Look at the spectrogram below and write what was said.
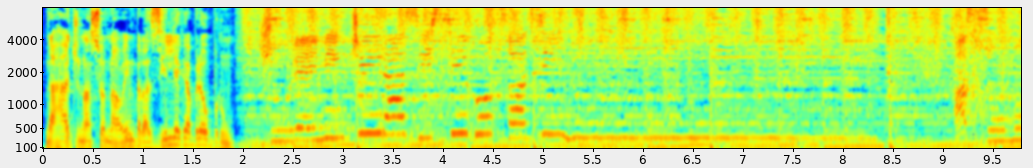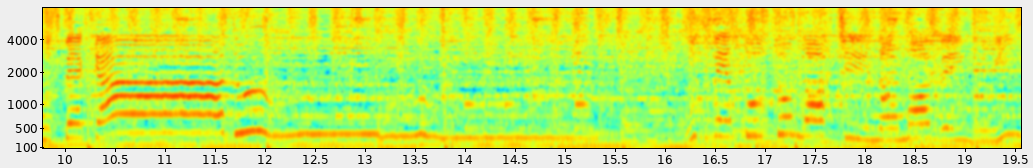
Da Rádio Nacional em Brasília, Gabriel Brum. Jurei mentiras e sigo sozinho. Assumo os pecados sorte não movem moinho.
